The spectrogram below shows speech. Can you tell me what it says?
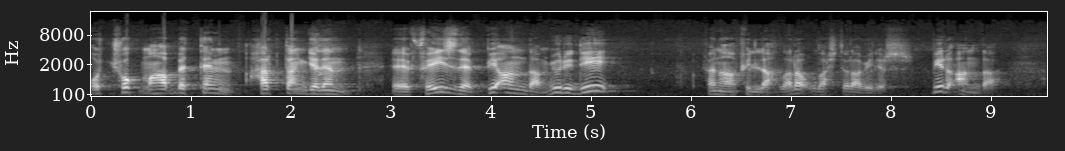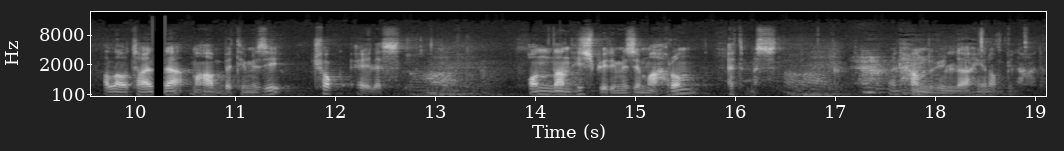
o çok muhabbetten harptan gelen e, feyizle bir anda müridi fena fillahlara ulaştırabilir. Bir anda Allahu Teala muhabbetimizi çok eylesin. Ondan hiçbirimizi mahrum etmesin. Elhamdülillahi Rabbil Alemin.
